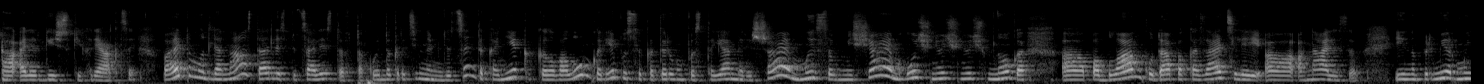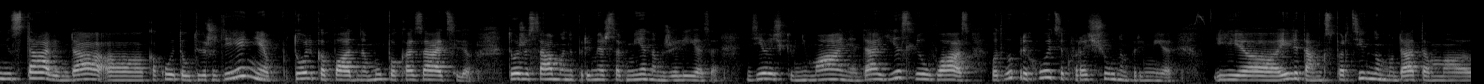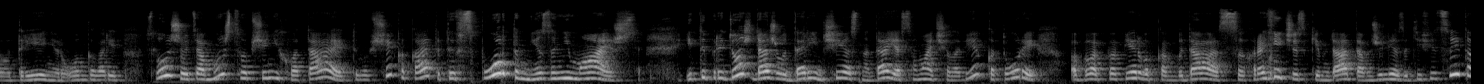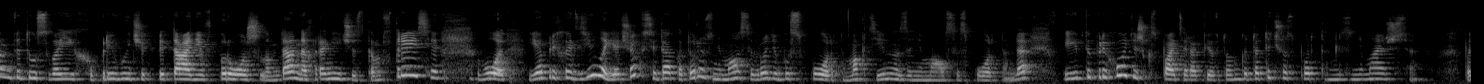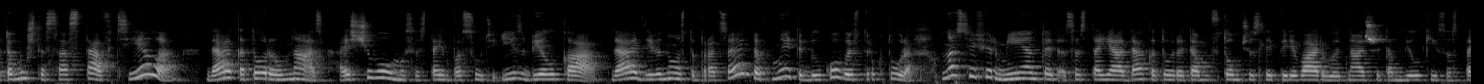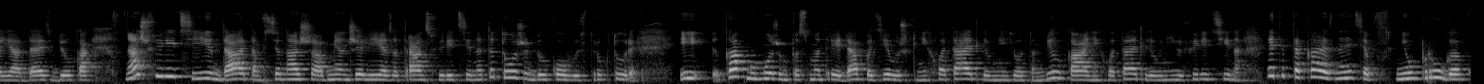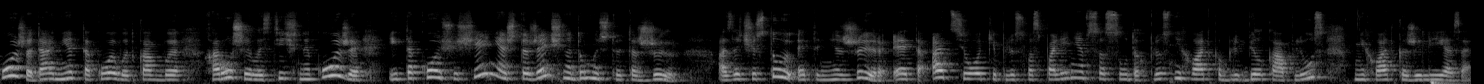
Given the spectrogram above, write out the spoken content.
аллергических реакций. Поэтому для нас, да, для специалистов такой интегративной медицины, такая некая головоломка, ребусы, которые мы постоянно решаем, мы совмещаем очень-очень-очень много а, по бланку да, показателей а, анализов. И, например, мы не ставим да, а, какое-то утверждение только по одному показателю. То же самое, например, с обменом железа. Девочки, внимание, да, если у вас, вот вы приходите к врачу, например, и, а, или там к спортивному, да, там, а, тренеру, он говорит, слушай, у тебя мышц вообще не хватает, ты вообще какая-то, ты в спортом не занимаешься. И ты придешь даже, вот, Дарин, честно, да, я сама человек, который, а, во-первых, как бы, да, с хроническим, да, там, железодефицитом ввиду своих привычек питания в прошлом, да, на хроническом стрессе, вот, я приходила, я человек всегда, который занимался вроде бы спортом, активно занимался спортом, да, и ты приходишь к спа-терапевту, он говорит, а ты что, спортом не занимаешься? Потому что состав тела да, которые у нас, а из чего мы состоим по сути? Из белка, да, 90% мы это белковая структура. У нас все ферменты состоят, да, которые там в том числе переваривают наши там белки, состоят, да, из белка. Наш ферритин, да, там все наши обмен железа, трансферритин, это тоже белковые структуры. И как мы можем посмотреть, да, по девушке, не хватает ли у нее там белка, не хватает ли у нее ферритина. Это такая, знаете, неупругая кожа, да, нет такой вот как бы хорошей эластичной кожи, и такое ощущение, что женщина думает, что это жир. А зачастую это не жир, это отеки, плюс воспаление в сосудах, плюс нехватка белка, плюс нехватка железа.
